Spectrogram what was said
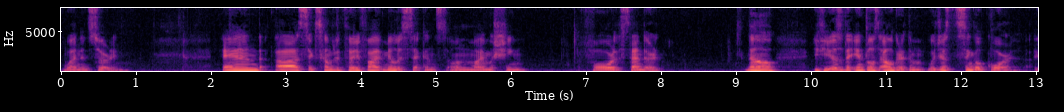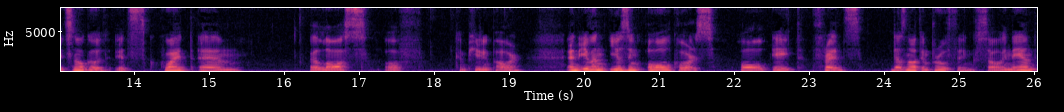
when inserting. And uh, 635 milliseconds on my machine for the standard. Now, if you use the Intel's algorithm with just single core, it's no good. It's quite um, a loss of computing power. And even using all cores, all eight threads, does not improve things. So in the end,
